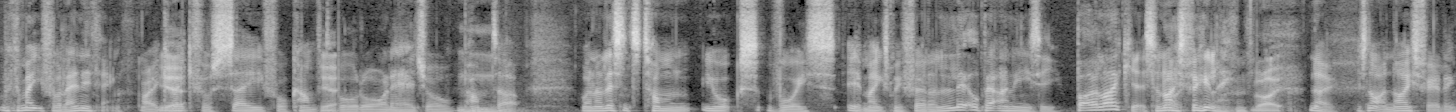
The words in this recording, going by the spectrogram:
we can make you feel anything, right? It can Yeah. make you feel safe or comfortable or on edge or pumped up. When I listen to Thom Yorke's voice, it makes me feel a little bit uneasy, but I like it. It's a nice feeling. Right. No, it's not a nice feeling.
